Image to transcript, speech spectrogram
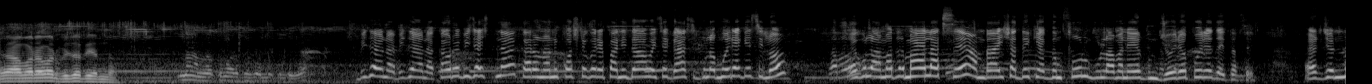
এ, আমার আবার ভিজা দিয়েন না। না না তোমার না কিন্তু ভিজাও না ভিজাও না। কাউরে ভিজাইস না কারণ অনেক কষ্ট করে পানি দেওয়া হয়েছে গাছগুলো মরে গেছিল। এগুলো আমাদের মায়া লাগছে আমরা আইসা দেখি একদম ফুলগুলা মানে এরকম জৈরে পড়ে যাইতাছে। এর জন্য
